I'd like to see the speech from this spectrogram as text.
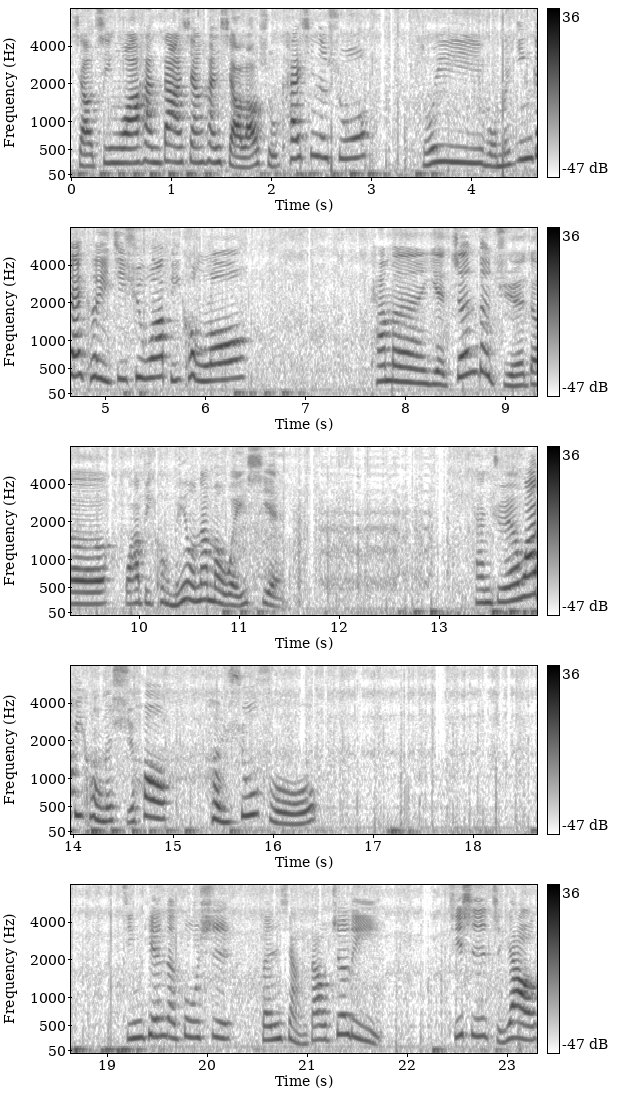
小青蛙和大象和小老鼠开心的说：“所以我们应该可以继续挖鼻孔喽。”他们也真的觉得挖鼻孔没有那么危险，感觉挖鼻孔的时候很舒服。今天的故事分享到这里，其实只要。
